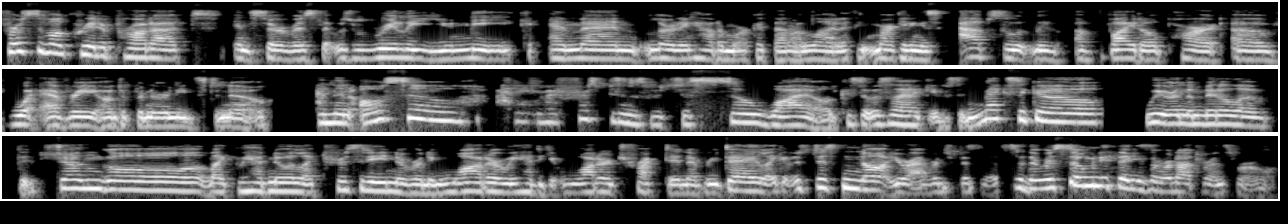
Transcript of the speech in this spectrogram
first of all, create a product and service that was really unique, and then learning how to market that online. I think marketing is absolutely a vital part of what every entrepreneur needs to know. And then also, I mean, my first business was just so wild because it was like, it was in Mexico we were in the middle of the jungle. Like we had no electricity, no running water. We had to get water trucked in every day. Like it was just not your average business. So there were so many things that were not transferable.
